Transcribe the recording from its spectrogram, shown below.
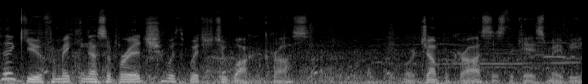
Thank you for making us a bridge with which to walk across. Or jump across, as the case may be.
